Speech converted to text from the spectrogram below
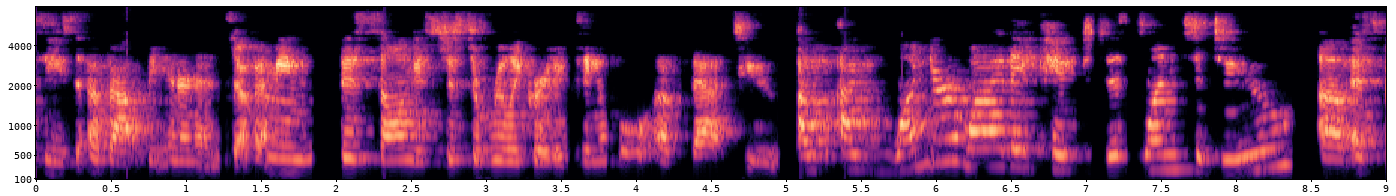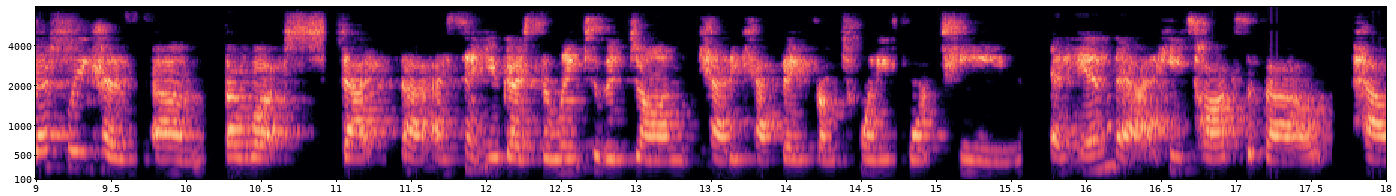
prophecies about the internet and stuff. I mean, this song is just a really great example of that too. I, I wonder why they picked this one to do, uh, especially because um, I watched that. Uh, I sent you guys the link to the John Katy Kafe from 2014, and in that he talks about how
